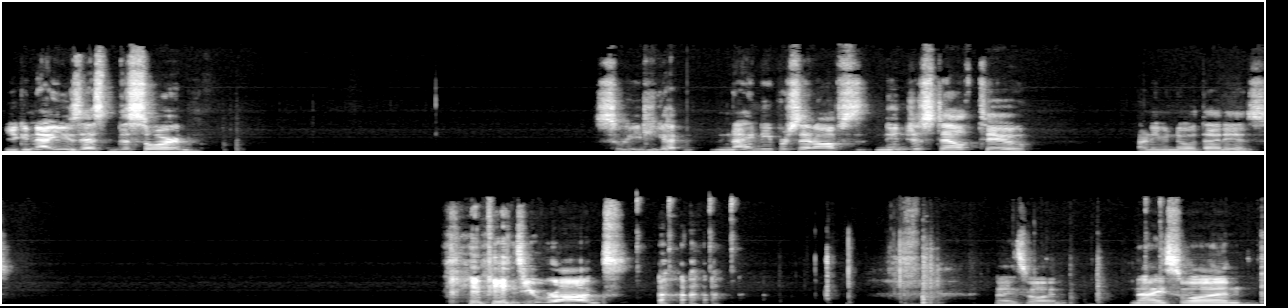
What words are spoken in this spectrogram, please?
You can now use this the sword. Sweet, you got 90% off Ninja Stealth too? I don't even know what that is. it means you rocks. nice one. Nice one.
